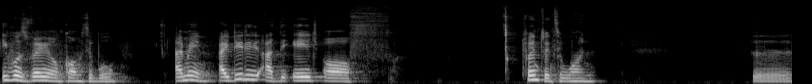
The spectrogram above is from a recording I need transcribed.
it was very uncomfortable. I mean, I did it at the age of 2021, uh,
